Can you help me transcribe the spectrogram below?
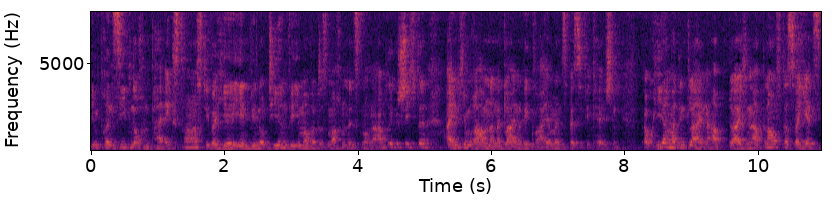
im Prinzip noch ein paar Extras, die wir hier irgendwie notieren. Wie immer wir das machen, ist noch eine andere Geschichte, eigentlich im Rahmen einer kleinen Requirement Specification. Auch hier haben wir den kleinen Ab gleichen Ablauf, dass wir jetzt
